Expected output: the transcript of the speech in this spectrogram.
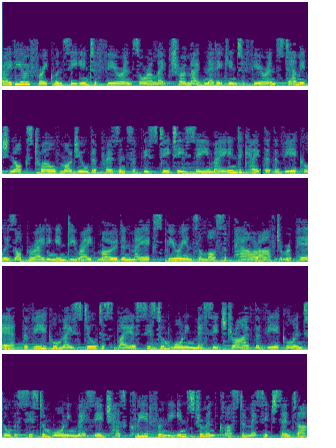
Radio frequency interference or electromagnetic interference damage NOx 12 module The presence of this DTC may indicate that the vehicle is operating in derate mode and may experience a loss of power after repair. The vehicle may still display a system warning message drive the vehicle until the system warning message has cleared from the instrument cluster message center.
